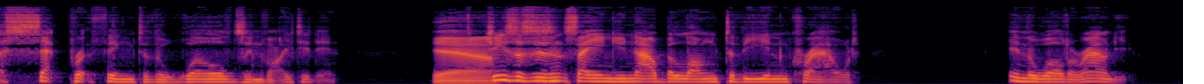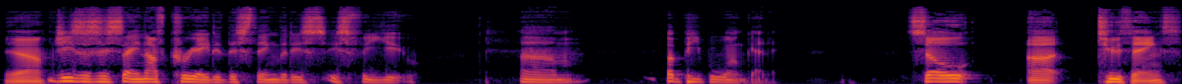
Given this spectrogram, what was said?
a separate thing to the world's invited in. Yeah. Jesus isn't saying you now belong to the in crowd in the world around you. Yeah. Jesus is saying I've created this thing that is is for you, um, but people won't get it. So, uh, two things.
